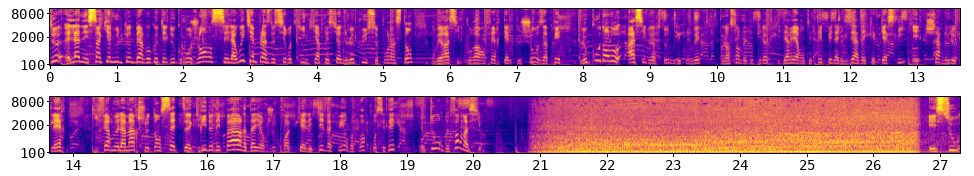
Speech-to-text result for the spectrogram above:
de l'année. Cinquième Hülkenberg aux côtés de Grosjean. C'est la huitième place de Sirotkin qui impressionne le plus pour l'instant. On verra s'il pourra en faire quelque chose après le coup dans l'eau à Silverstone. Vous découvrez l'ensemble des pilotes qui derrière ont été pénalisés avec Gasly et Charles Leclerc qui ferment la marche dans cette grille de départ. D'ailleurs, je crois qu'elle est évacuée. On va pouvoir procéder au tour de formation. Et sous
